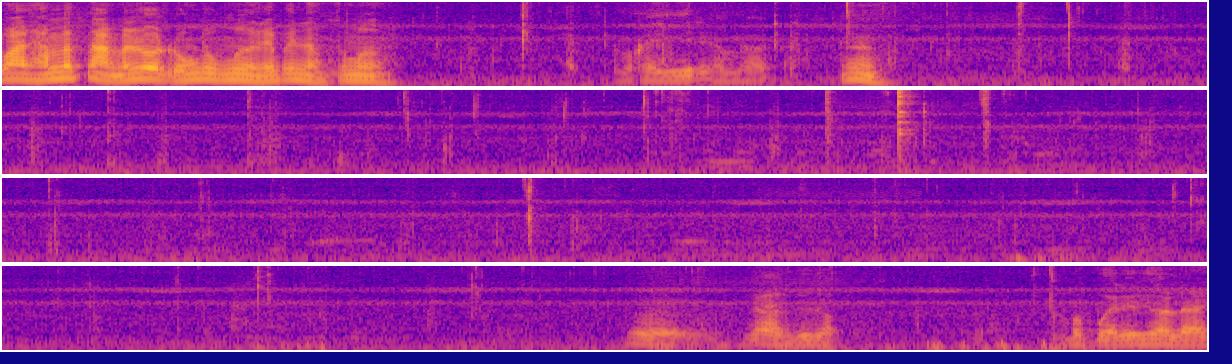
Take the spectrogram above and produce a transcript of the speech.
ว่าธรรมศาสตร์มันลดลงทุกมือเลยเป็นหนังเสมอมันใครมีได้ทำได้อืม เอ อน่าดีหรอกมาเปิดได้เท่าเลย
